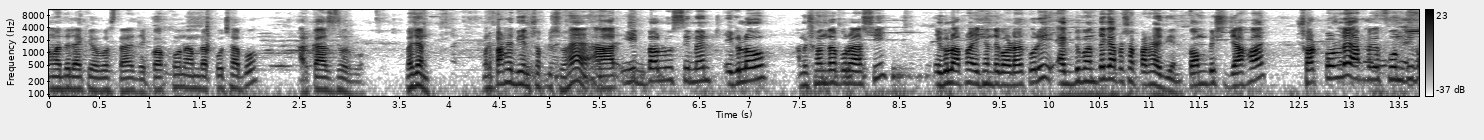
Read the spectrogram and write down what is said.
আমাদের একই অবস্থা যে কখন আমরা পৌঁছাবো আর কাজ ধরবো। ভাইজান মানে পাঠিয়ে দিন সব কিছু হ্যাঁ? আর ইট, বালু, সিমেন্ট, এগুলো আমি সন্ধ্যাপুরে আসি। এগুলো আপনার এখান থেকে অর্ডার করি। এক দোকান থেকে আপনার সব পাঠিয়ে দিন কম বেশি যা হয়। শর্ট পড়লে আপনাকে ফোন দিব।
